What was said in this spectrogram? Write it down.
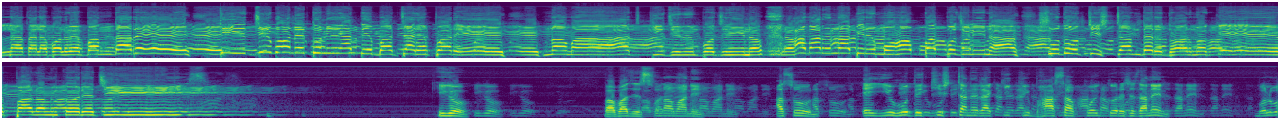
আল্লাহ তাআলা বলবে বান্দারে জীবনে দুনিয়াতে বাঁচার পারে নামাজ কি জিনিস বুঝলি না? আমার নবীর মোহাম্মত বুঝলি না? শুধু খ্রিস্টানদের ধর্মকে পালন করেছিস। কি গো? বাবা যে সোনা মানে আসুন এই ইহুদি খ্রিস্টানেরা কি কি ভাষা প্রয়োগ করেছে জানেন? বলব?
